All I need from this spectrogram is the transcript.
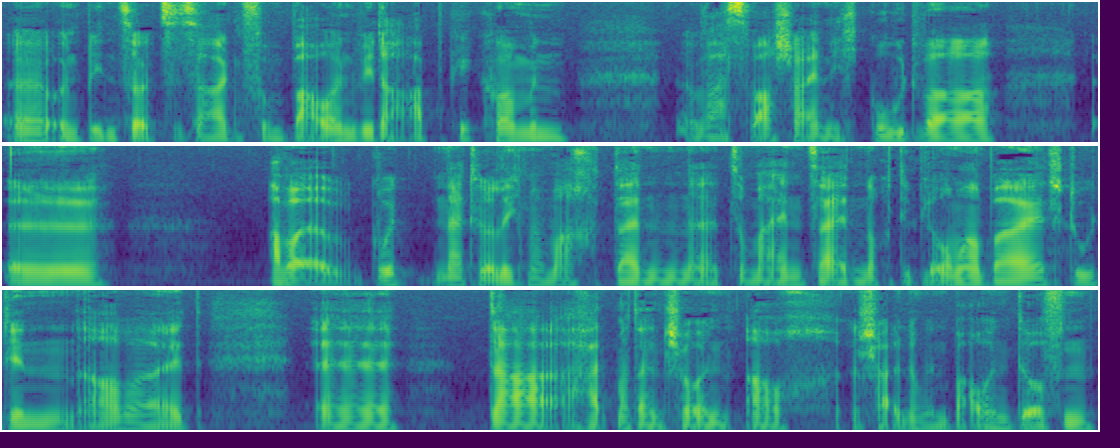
äh, und bin sozusagen vom Bauen wieder abgekommen, was wahrscheinlich gut war. Äh, aber gut, natürlich, man macht dann äh, zu meinen Zeiten noch Diplomarbeit, Studienarbeit. Äh, da hat man dann schon auch Schaltungen bauen dürfen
